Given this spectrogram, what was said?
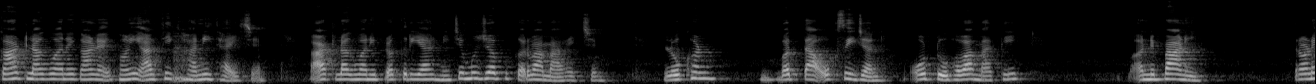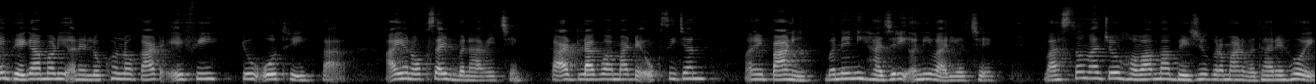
કાટ લાગવાને કારણે ઘણી આર્થિક હાનિ થાય છે. કાટ લાગવાની પ્રક્રિયા નીચે મુજબ કરવામાં આવે છે. લોખંડ વત્તા ઓક્સિજન ઓટું હવામાંથી અને પાણી. ત્રણેય ભેગા મળી અને લોખંડનો કાટ FE two O three iron oxide બનાવે છે. કાટ લાગવા માટે ઓક્સિજન અને પાણી બંનેની હાજરી અનિવાર્ય છે. વાસ્તવમાં જો હવામાં ભેજનું પ્રમાણ વધારે હોય,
